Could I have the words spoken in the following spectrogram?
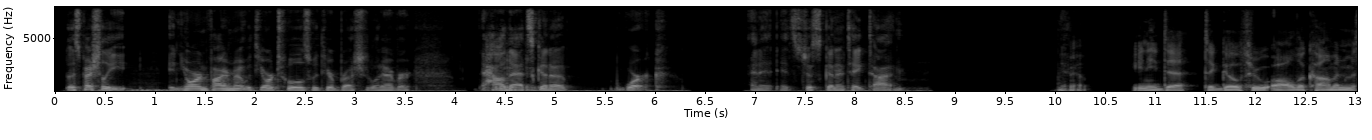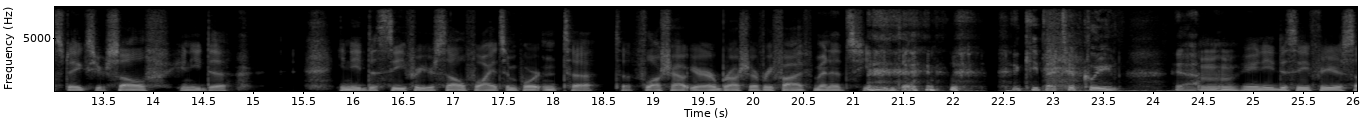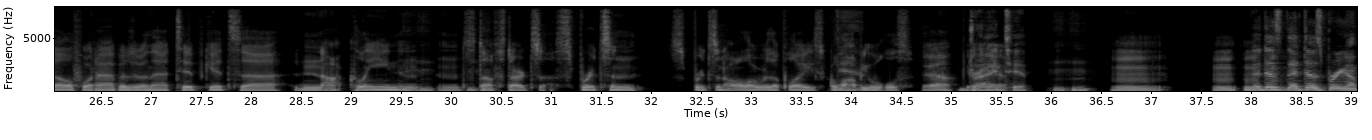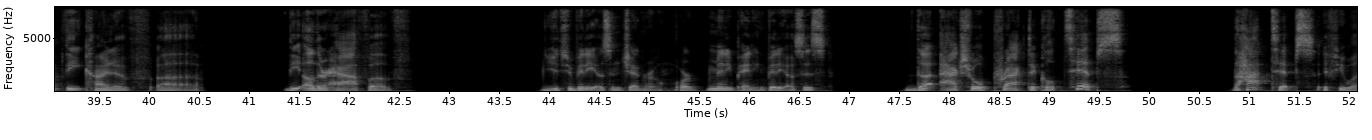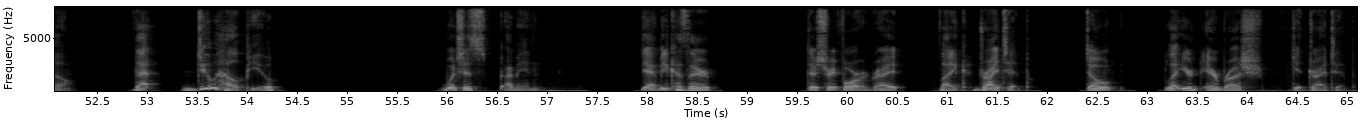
especially in your environment with your tools with your brushes whatever how mm-hmm. that's gonna work. And it, it's just gonna take time. Yeah. yeah. You need to to go through all the common mistakes yourself. You need to you need to see for yourself why it's important to to flush out your airbrush every five minutes you need to keep that tip clean yeah. Mm-hmm. You need to see for yourself what happens when that tip gets uh, not clean and, mm-hmm. and mm-hmm. stuff starts uh, spritzing, spritzing all over the place. Globules. Yeah. yeah. Dry yeah. tip. Mm-hmm. Mm. Mm-hmm. That does that does bring up the kind of uh, the other half of YouTube videos in general or mini painting videos is the actual practical tips, the hot tips, if you will, that do help you, which is, I mean, yeah, because they're they're straightforward, right? Like dry tip. Don't let your airbrush get dry tip.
